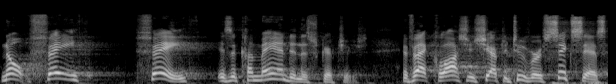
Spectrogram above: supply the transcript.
No, faith, faith is a command in the scriptures. In fact, Colossians chapter 2 verse 6 says,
